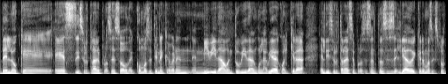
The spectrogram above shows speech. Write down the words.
de lo que es disfrutar el proceso o de cómo se tiene que ver en, en mi vida o en tu vida, en la vida de cualquiera, el disfrutar ese proceso. Entonces, el día de hoy queremos explo-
